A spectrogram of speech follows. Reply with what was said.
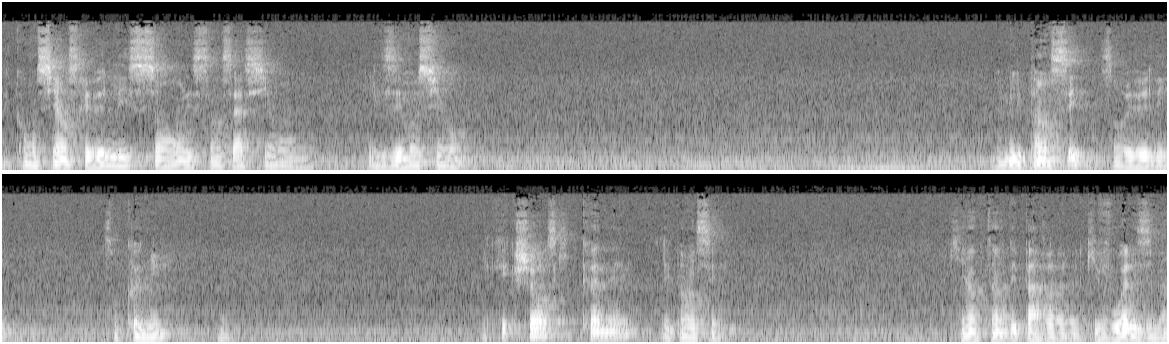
La conscience révèle les sons, les sensations, les émotions. Même les pensées sont révélées, sont connues. Il y a quelque chose qui connaît les pensées, qui entend les paroles, qui voit les images.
